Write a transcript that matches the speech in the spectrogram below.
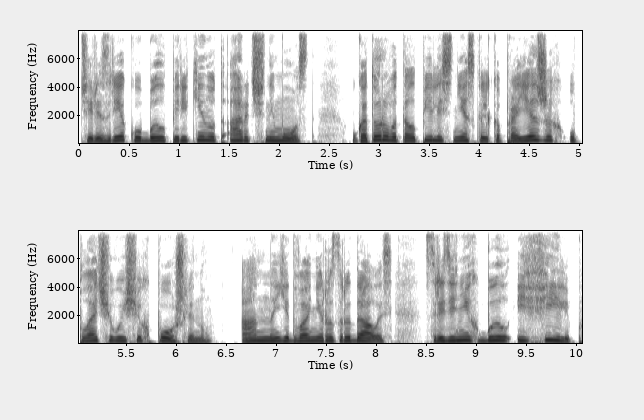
Через реку был перекинут арочный мост, у которого толпились несколько проезжих, уплачивающих пошлину. Анна едва не разрыдалась. Среди них был и Филипп.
